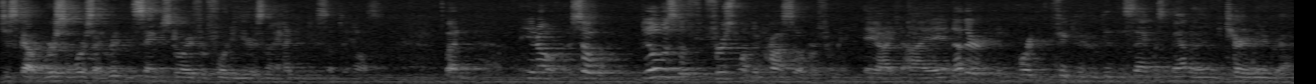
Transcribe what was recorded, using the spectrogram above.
just got worse and worse. I'd written the same story for 40 years and I had to do something else. But, you know, so Bill was the first one to cross over from AI to IA. Another important figure who did the same was a man by the name of Terry Winograd.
